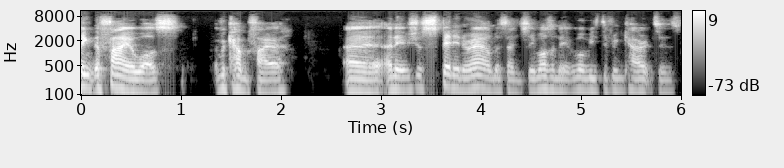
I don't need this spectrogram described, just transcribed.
think the fire was, the campfire, uh, and it was just spinning around essentially, wasn't it? With all these different characters.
